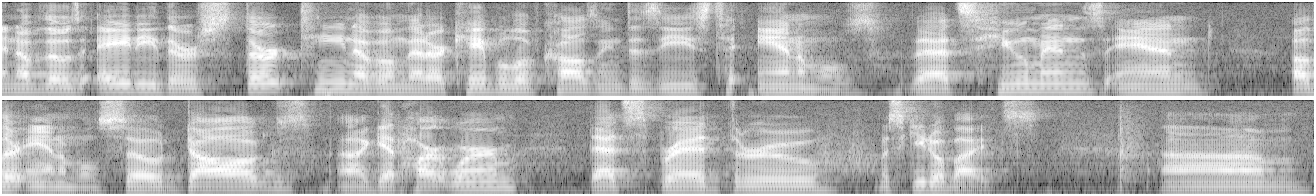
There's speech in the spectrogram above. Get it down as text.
And of those 80, there's 13 of them that are capable of causing disease to animals. That's humans and other animals. So dogs uh, get heartworm. That's spread through mosquito bites. Um,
